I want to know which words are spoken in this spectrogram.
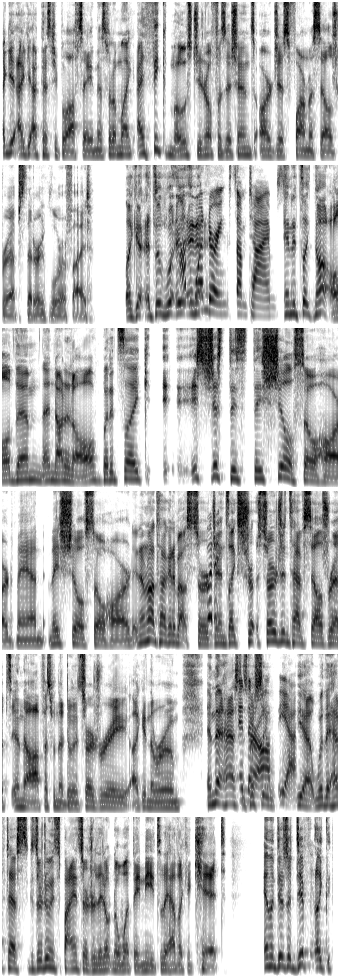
I get I, I piss people off saying this, but I'm like I think most general physicians are just pharma sales reps that are glorified. Like it's a, I'm and, wondering sometimes. and it's like not all of them, and not at all, but it's like it, it's just this they shill so hard, man. They shill so hard, and I'm not talking about surgeons. like sur- surgeons have sales reps in the office when they're doing surgery, like in the room, and that has to especially op- yeah. yeah, where they have to have because they're doing spine surgery, they don't know what they need, so they have like a kit. And like, there's a different, like,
